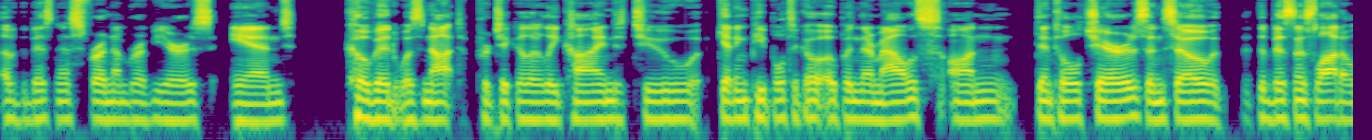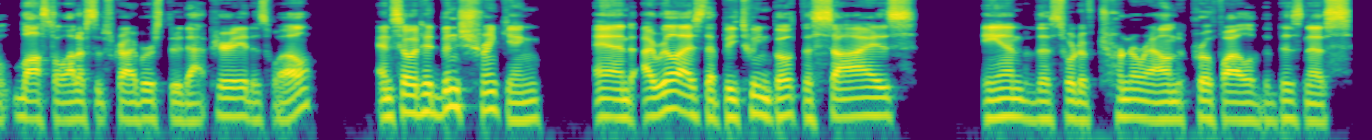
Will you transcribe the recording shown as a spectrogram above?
of the business for a number of years and COVID was not particularly kind to getting people to go open their mouths on dental chairs. And so the business lot of, lost a lot of subscribers through that period as well. And so it had been shrinking. And I realized that between both the size and the sort of turnaround profile of the business,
